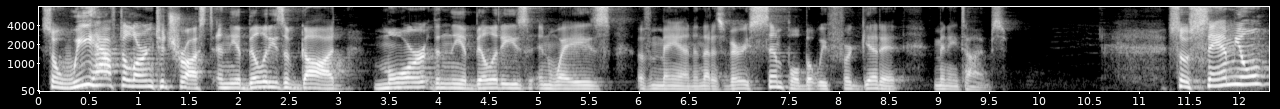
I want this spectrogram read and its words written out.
So we have to learn to trust in the abilities of God more than the abilities and ways of man. And that is very simple, but we forget it many times. So Samuel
